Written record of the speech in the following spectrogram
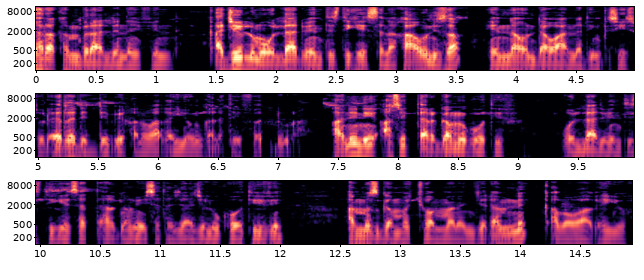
gara kan biraallee na hin finne. Qajeeluma waldaa adventistii keessa na kaa'uun isaa hennaa hundaa waan na dinqisiisudha irra deddeebi'ee kan waaqayyoon galateeffadhuudha. Anini asitti argamuu kootiif waldaa adventistii keessatti argamee isa tajaajiluu kootiif ammas gammachuu hammana hin jedhamne qaba waaqayyoof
